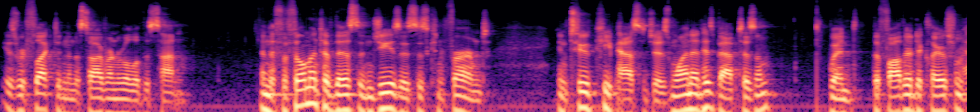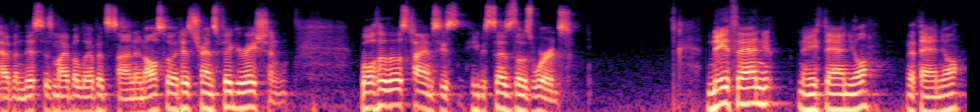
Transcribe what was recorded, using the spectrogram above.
is reflected in the sovereign rule of the Son. And the fulfillment of this in Jesus is confirmed in two key passages one at his baptism, when the Father declares from heaven, This is my beloved Son, and also at his transfiguration. Both of those times he says those words. Nathaniel, Nathaniel, Nathaniel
